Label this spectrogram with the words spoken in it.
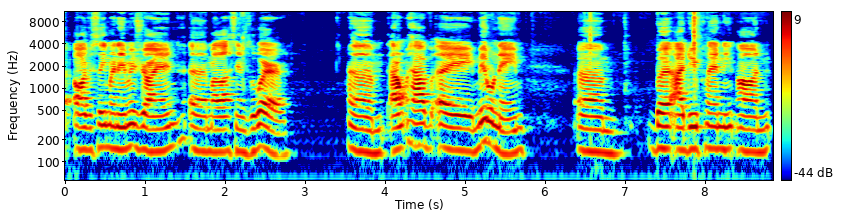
Uh, obviously, my name is Ryan. Uh, my last name is. Um, I don't have a middle name, um, but I do plan on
